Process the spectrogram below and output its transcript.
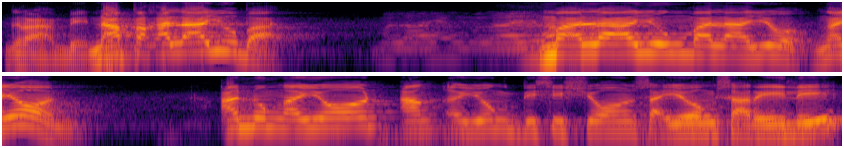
Grabe. Napakalayo ba? Malayong malayo. Malayong malayo. Ngayon, ano ngayon ang iyong desisyon sa iyong sarili?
